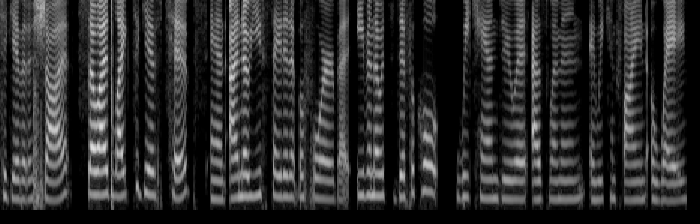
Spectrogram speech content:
to give it a shot. So I'd like to give tips and I know you've stated it before, but even though it's difficult, we can do it as women and we can find a way.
